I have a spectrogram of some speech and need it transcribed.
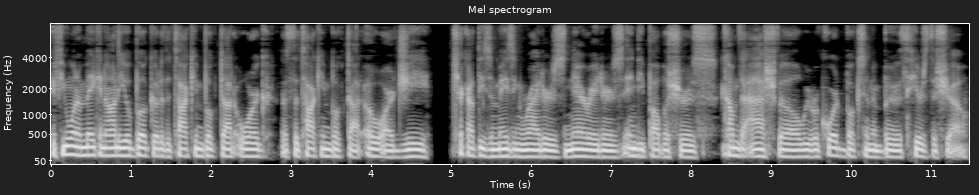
If you want to make an audiobook, go to thetalkingbook.org. That's thetalkingbook.org. Check out these amazing writers, narrators, indie publishers. Come to Asheville. We record books in a booth. Here's the show.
